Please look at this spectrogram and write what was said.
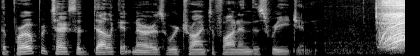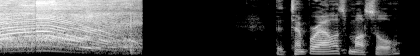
The probe protects the delicate nerves we're trying to find in this region. The temporalis muscle,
